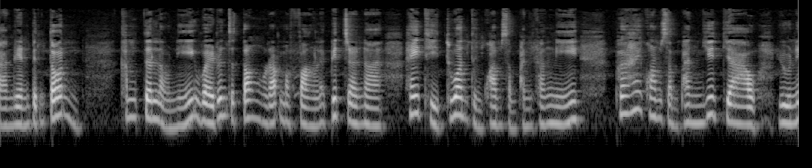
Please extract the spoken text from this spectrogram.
การเรียนเป็นต้นคำเตือนเหล่านี้วัยรุ่นจะต้องรับมาฟังและพิจารณาให้ถี่ถ้วนถึงความสัมพันธ์ครั้งนี้ เพื่อให้ความสัมพันธ์ยืดยาว อยู่ใน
